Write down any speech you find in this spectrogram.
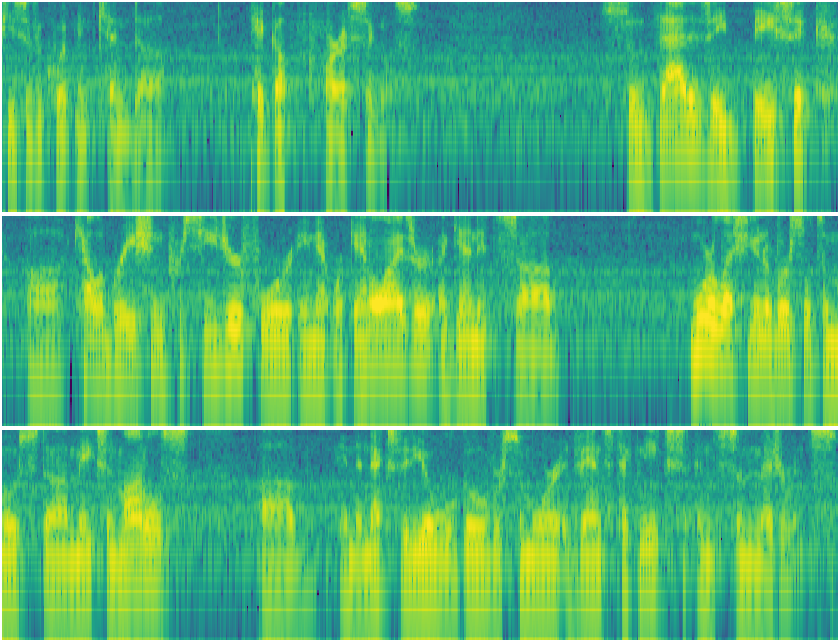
piece of equipment can uh, pick up RF signals. So that is a basic uh, calibration procedure for a network analyzer. Again, it's uh, more or less universal to most uh, makes and models. Uh, in the next video, we'll go over some more advanced techniques and some measurements.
